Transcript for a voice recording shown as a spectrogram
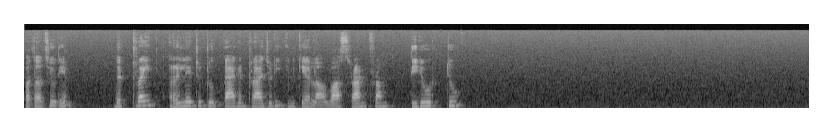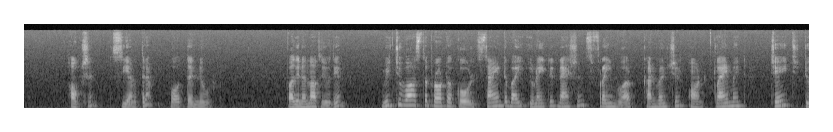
പത്താം ചോദ്യം the train related to wagon tragedy in Kerala was run from Tirur to option C ആണ് ഉത്തരം പോത്തന്നൂർ പതിനൊന്നാമത്തെ ചോദ്യം which was the protocol signed by United Nations framework convention on climate change to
